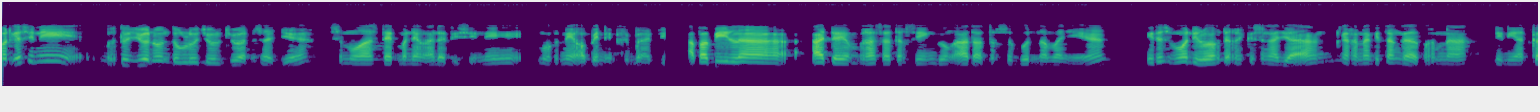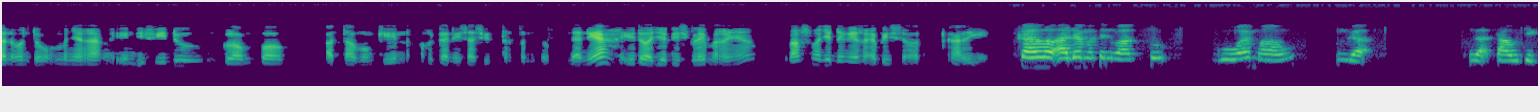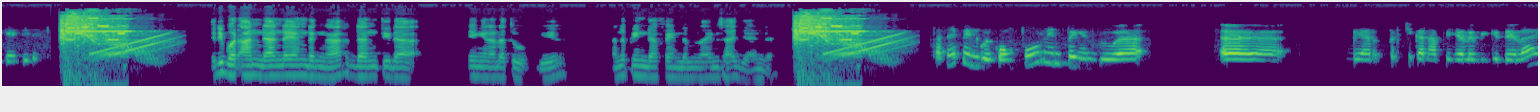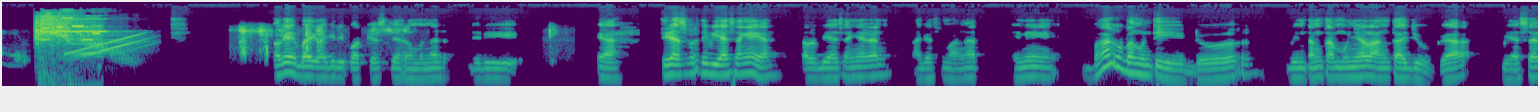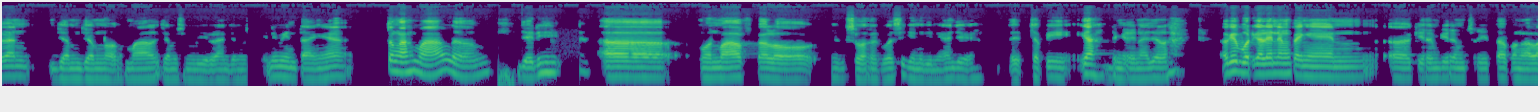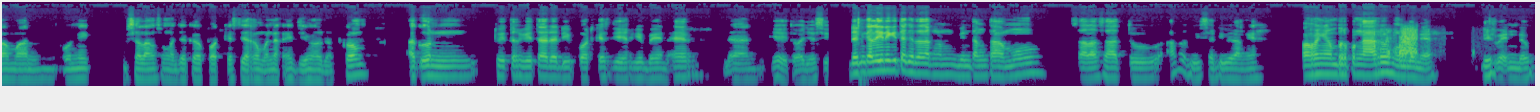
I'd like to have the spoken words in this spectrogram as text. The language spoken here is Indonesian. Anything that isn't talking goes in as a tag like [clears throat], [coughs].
Podcast ini bertujuan untuk lucu-lucuan saja. Semua statement yang ada di sini murni opini pribadi. Apabila ada yang merasa tersinggung atau tersebut namanya, itu semua di luar dari kesengajaan karena kita nggak pernah diniatkan untuk menyerang individu, kelompok, atau mungkin organisasi tertentu. Dan ya, itu aja disclaimernya. Langsung aja denger episode kali ini. Kalau ada mesin waktu, gue mau nggak nggak tahu JKT deh. Jadi buat anda-anda yang dengar dan tidak ingin ada tubir, anda pindah fandom lain saja anda. Katanya pengen gue komporin, pengen gue eh biar percikan apinya lebih gede lagi. Oke, balik lagi di podcast jarang benar. Jadi ya tidak seperti biasanya ya. Kalau biasanya kan agak semangat. Ini baru bangun tidur, bintang tamunya langka juga. Biasa kan jam-jam normal, jam 9, jam ini mintanya tengah malam. Jadi eh mohon maaf kalau suara gue sih gini-gini aja ya. Tapi ya dengerin aja lah. Oke, buat kalian yang pengen eh, kirim-kirim cerita pengalaman unik, bisa langsung aja ke podcastjarangbenar@gmail.com. Akun Twitter kita ada di podcast JRGBNR dan ya itu aja sih. Dan kali ini kita kedatangan bintang tamu, salah satu apa bisa dibilang ya orang yang berpengaruh mungkin ya di fandom.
